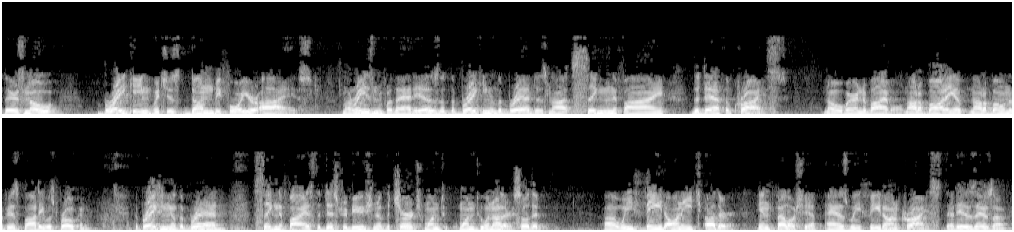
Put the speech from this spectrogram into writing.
There's no breaking which is done before your eyes. And the reason for that is that the breaking of the bread does not signify the death of Christ. Nowhere in the Bible. Not a body of, not a bone of his body was broken. The breaking of the bread signifies the distribution of the church one to, one to another, so that uh, we feed on each other in fellowship as we feed on Christ. That is, there's a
